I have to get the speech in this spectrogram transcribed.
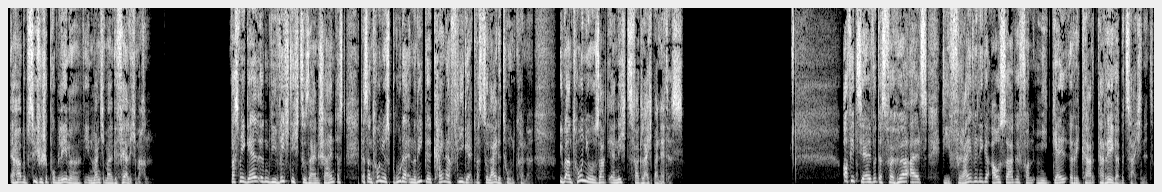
er habe psychische Probleme, die ihn manchmal gefährlich machen. Was Miguel irgendwie wichtig zu sein scheint, ist, dass Antonios Bruder Enrique keiner Fliege etwas zuleide tun könne. Über Antonio sagt er nichts vergleichbar Nettes. Offiziell wird das Verhör als die freiwillige Aussage von Miguel Ricard Tarrega bezeichnet.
